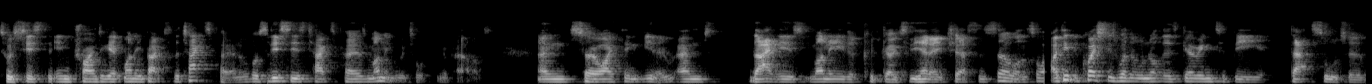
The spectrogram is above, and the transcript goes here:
to assist in trying to get money back to the taxpayer. And of course, this is taxpayers' money we're talking about. And so I think, you know, and that is money that could go to the NHS and so on. So I think the question is whether or not there's going to be that sort of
